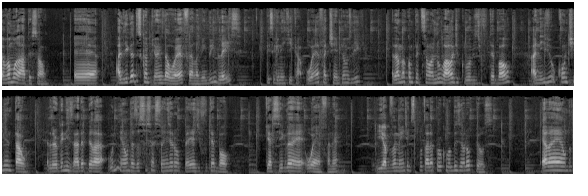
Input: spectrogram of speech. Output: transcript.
Então vamos lá, pessoal. É, a Liga dos Campeões da UEFA ela vem do inglês, que significa UEFA Champions League. Ela é uma competição anual de clubes de futebol a nível continental. Ela é organizada pela União das Associações Europeias de Futebol, que a sigla é UEFA, né? E obviamente é disputada por clubes europeus. Ela é um, do,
